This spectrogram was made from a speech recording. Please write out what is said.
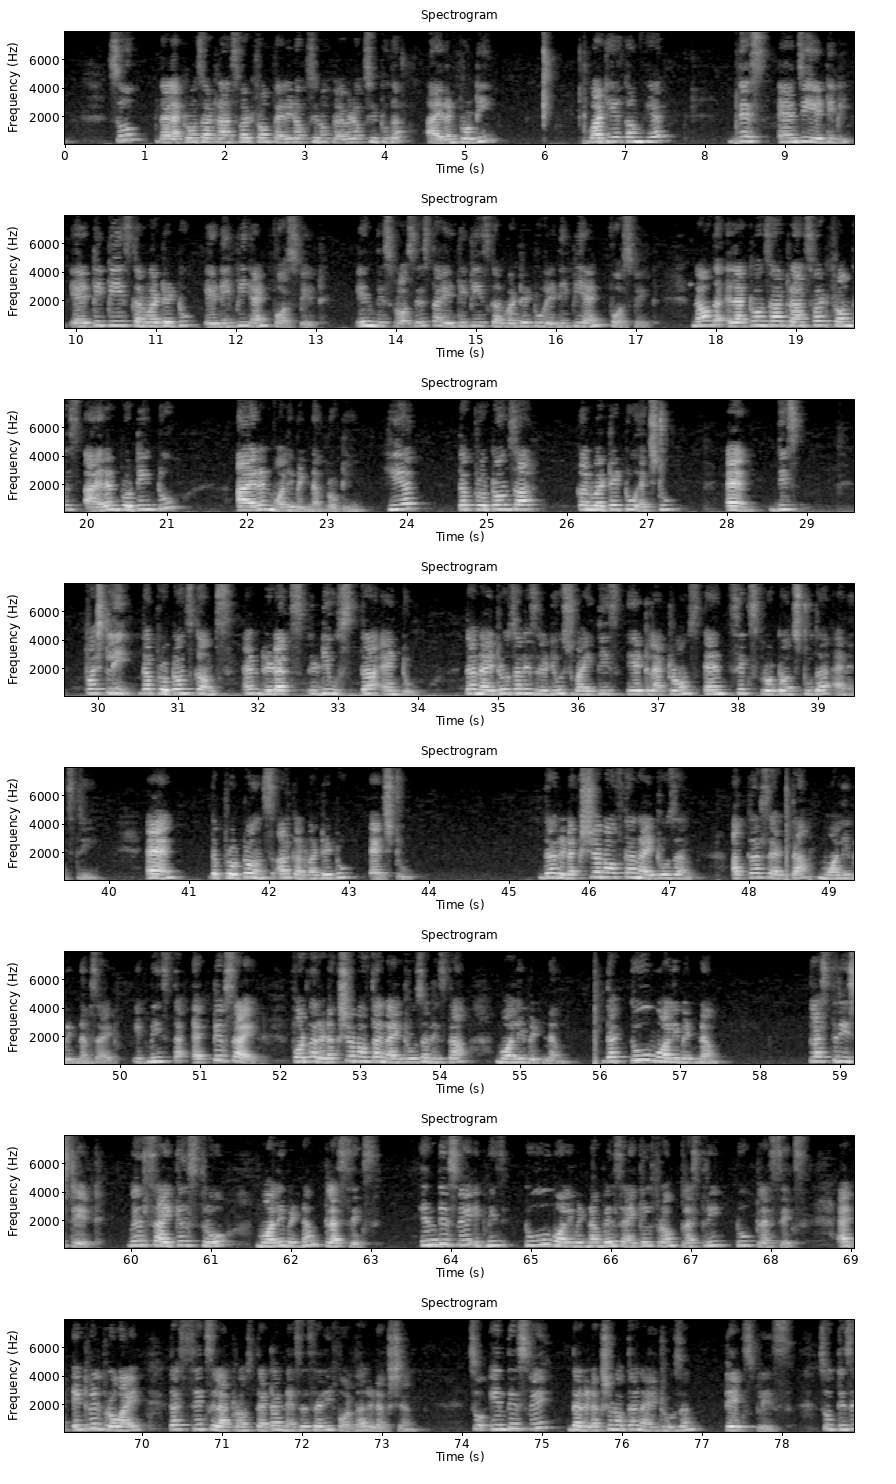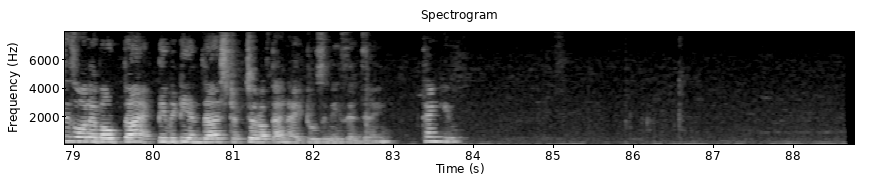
So the electrons are transferred from ferredoxin or flavodoxin to the iron protein. What here comes here? This Mg-ATP, ATP is converted to ADP and phosphate. In this process, the ATP is converted to ADP and phosphate. Now the electrons are transferred from this iron protein to iron molybdenum protein. Here the protons are converted to H2 and this firstly the protons comes and reduce, reduce the N2 the nitrogen is reduced by these 8 electrons and 6 protons to the NH3 and the protons are converted to H2. The reduction of the nitrogen occurs at the molybdenum side. It means the active site for the reduction of the nitrogen is the molybdenum. The 2 molybdenum plus 3 state will cycles through molybdenum plus 6 in this way, it means 2 molybdenum will cycle from plus 3 to plus 6 and it will provide the 6 electrons that are necessary for the reduction. So in this way, the reduction of the nitrogen takes place. So this is all about the activity and the structure of the nitrogenase enzyme. Thank you.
